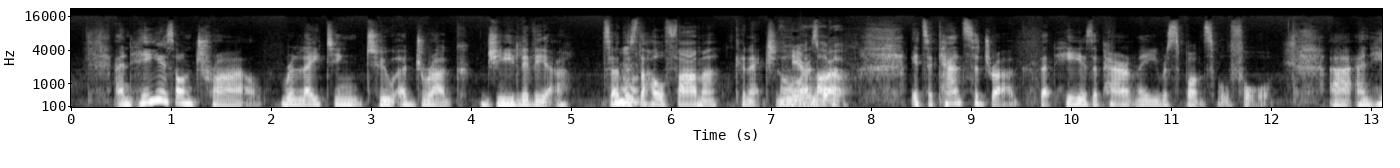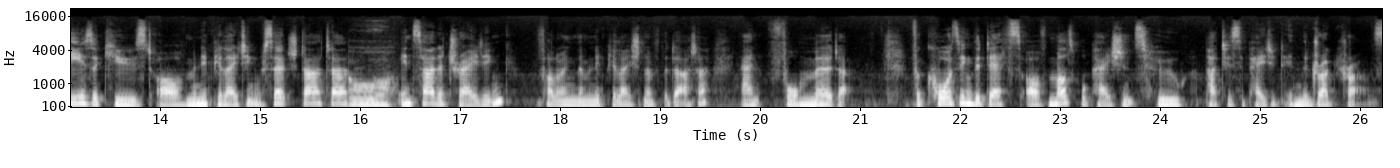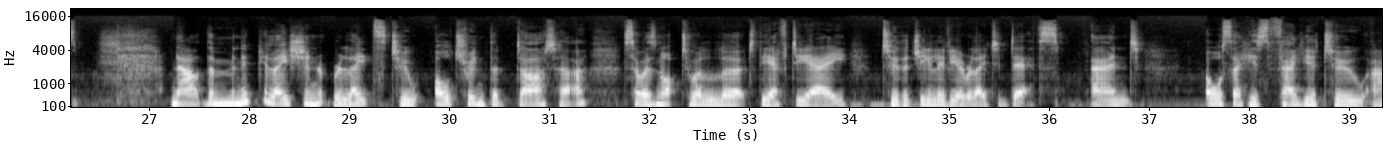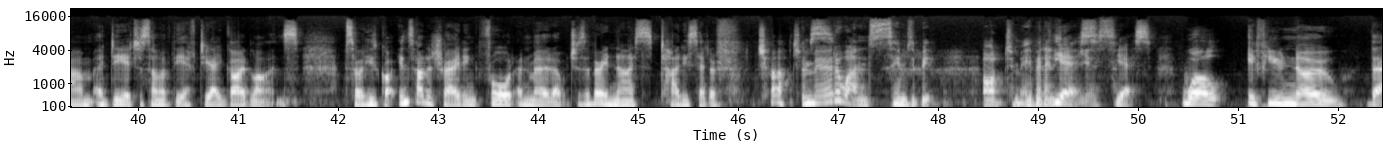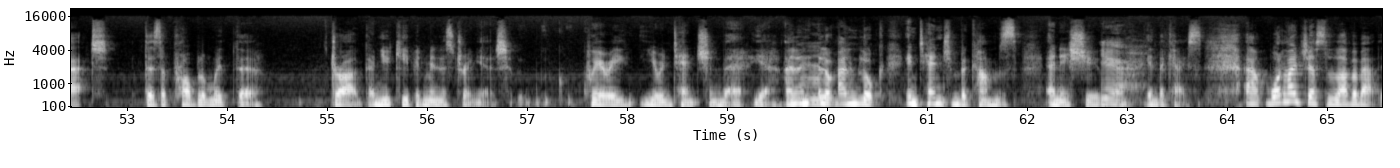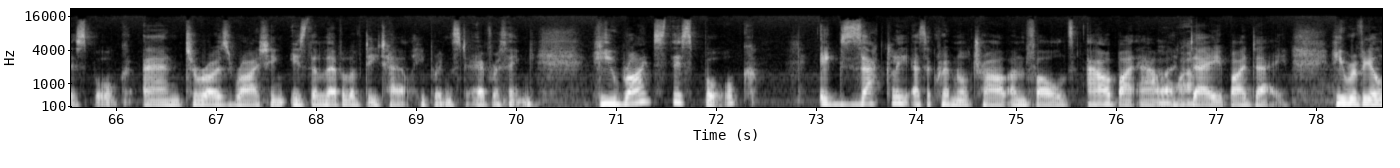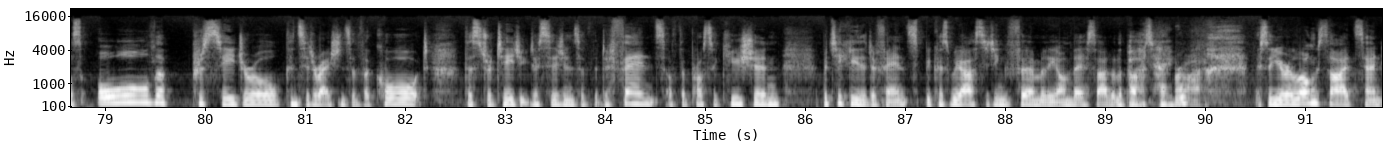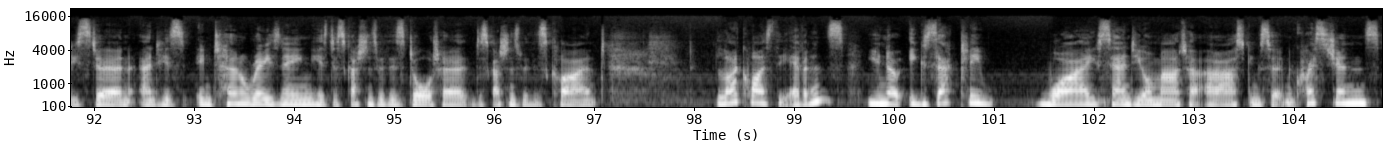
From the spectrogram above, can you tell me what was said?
And he is on trial relating to a drug, G. livia. So there's the whole pharma connection Oh, here I as well. it. It's a cancer drug that he is apparently responsible for. Uh, and he is accused of manipulating research data, insider trading following the manipulation of the data, and for murder. For causing the deaths of multiple patients who participated in the drug trials. Now, the manipulation relates to altering the data so as not to alert the FDA to the G. livia related deaths. And also his failure to um, adhere to some of the FDA guidelines. So he's got insider trading, fraud, and murder, which is a very nice, tidy set of charges. The murder one seems a bit odd to me, but anyway, Yes, yes. yes. Well, if you know that there's a problem with the drug and you keep administering it, query your intention there. Yeah, and look, and look, intention becomes an issue. Yeah. in the case. Uh, what I just love about this book and Turow's writing is the level of detail he brings to everything. He writes this book exactly as a criminal trial unfolds, hour by hour, Oh, wow. day by day. He reveals all the procedural considerations of the court, the strategic decisions of the defence, of the prosecution, particularly the defence, because we are sitting firmly on their side of the bar table. Right. So you're alongside Sandy Stern and his internal reasoning, his discussions with his daughter, discussions with his client. Likewise, the evidence, you know exactly why Sandy or Marta are asking certain questions.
